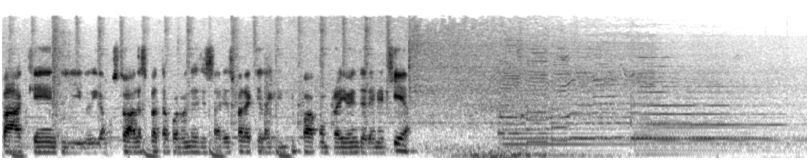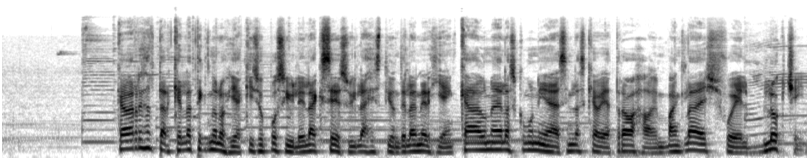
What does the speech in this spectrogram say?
backend y digamos todas las plataformas necesarias para que la gente pueda comprar y vender energía. Cabe resaltar que la tecnología que hizo posible el acceso y la gestión de la energía en cada una de las comunidades en las que había trabajado en Bangladesh fue el blockchain,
